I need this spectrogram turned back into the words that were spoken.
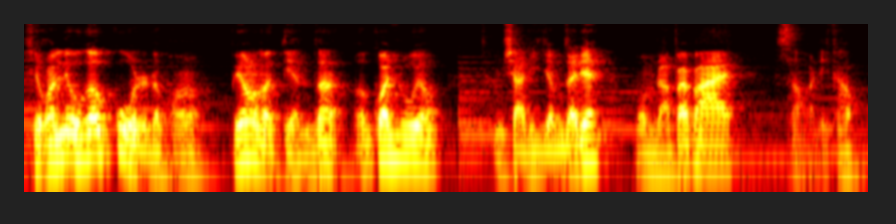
喜欢六哥故事的朋友别忘了点赞和关注哟。咱们下期节目再见，我们俩拜拜，萨瓦迪卡。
